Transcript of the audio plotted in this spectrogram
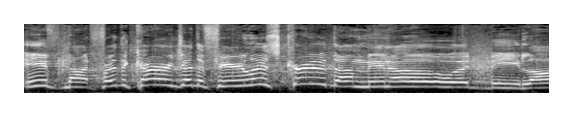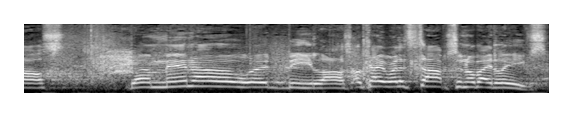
If not for the courage of the fearless crew, the minnow would be lost. The minnow would be lost. Okay, well, let's stop so nobody leaves.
